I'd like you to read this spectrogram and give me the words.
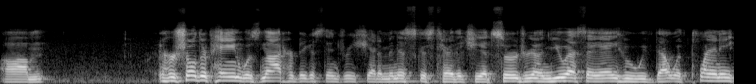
Um, her shoulder pain was not her biggest injury. She had a meniscus tear that she had surgery on. USAA, who we've dealt with plenty,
